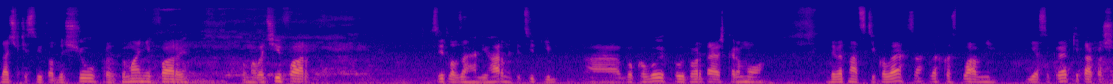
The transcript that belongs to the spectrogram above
датчики світла дощу, протитуманні фари, помивачі фар. Світло взагалі гарне, підсвітки бокових, коли повертаєш кермо. 19 колеса легкосплавні, є секретки також.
